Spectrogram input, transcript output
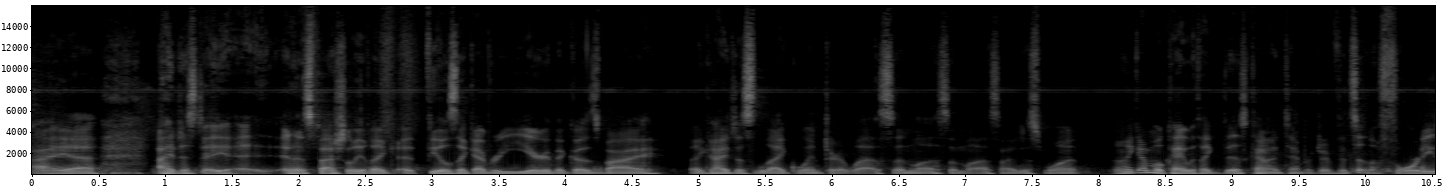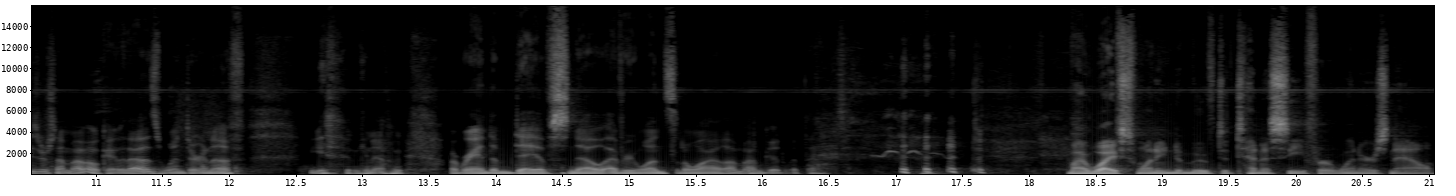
I uh, I just uh, and especially like it feels like every year that goes by, like I just like winter less and less and less. I just want like I'm okay with like this kind of temperature. If it's in the 40s or something, I'm okay with that. It's winter enough. You, you know, a random day of snow every once in a while. I'm I'm good with that. My wife's wanting to move to Tennessee for winters now.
